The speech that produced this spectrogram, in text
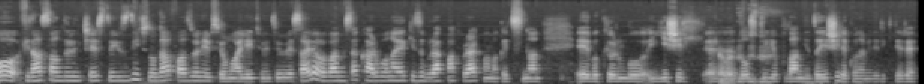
o finansalların içerisinde yüzdüğü için o daha fazla önemsiyor maliyet yönetimi vesaire. Ama ben mesela karbon ayak izi bırakmak bırakmamak açısından e, bakıyorum bu yeşil e, Evet. dostu yapılan ya da yeşil ekonomi dedikleri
